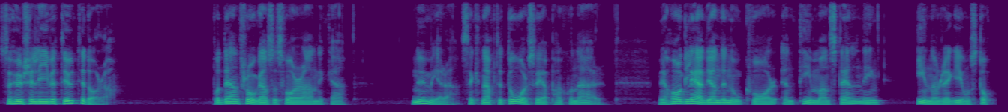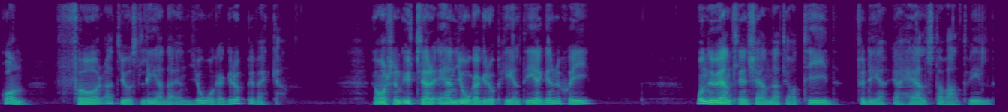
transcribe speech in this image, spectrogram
Så hur ser livet ut idag då? På den frågan så svarar Annika Numera, sen knappt ett år, så är jag pensionär. Men jag har glädjande nog kvar en timanställning inom Region Stockholm för att just leda en yogagrupp i veckan. Jag har sedan ytterligare en yogagrupp helt i egen regi och nu äntligen känner jag att jag har tid för det jag helst av allt vill.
